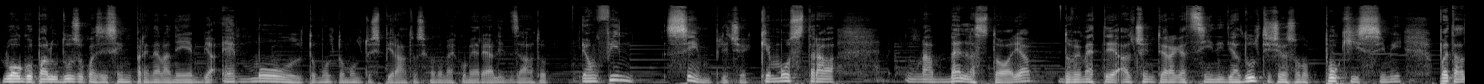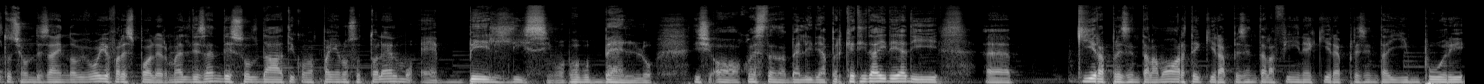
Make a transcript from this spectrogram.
luogo paludoso quasi sempre nella nebbia è molto molto molto ispirato secondo me come è realizzato. È un film semplice che mostra una bella storia dove mette al centro i ragazzini, di adulti ce ne sono pochissimi, poi tra l'altro c'è un design, non vi voglio fare spoiler, ma il design dei soldati come appaiono sotto l'elmo è bellissimo, proprio bello, dici oh questa è una bella idea, perché ti dà idea di... Eh, chi rappresenta la morte, chi rappresenta la fine, chi rappresenta gli impuri,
